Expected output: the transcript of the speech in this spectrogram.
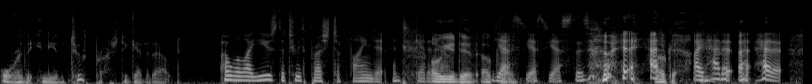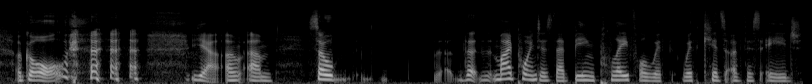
or that you need a toothbrush to get it out. Oh well, I used the toothbrush to find it and to get it. Oh, out. you did. Okay. Yes, yes, yes. I had, okay. I had a, I had a, a goal. yeah. Um, um, so, the, my point is that being playful with with kids of this age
